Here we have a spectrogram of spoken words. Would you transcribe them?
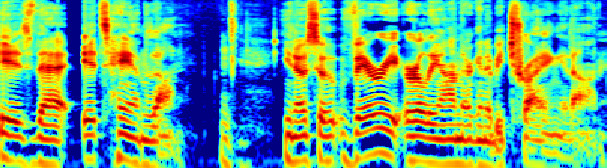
is that it's hands on. Mm-hmm. You know, so very early on, they're going to be trying it on.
